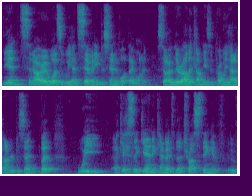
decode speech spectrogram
the end scenario was that we had 70% of what they wanted. So there are other companies that probably had 100%, but we, I guess, again, it came back to that trust thing of, of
